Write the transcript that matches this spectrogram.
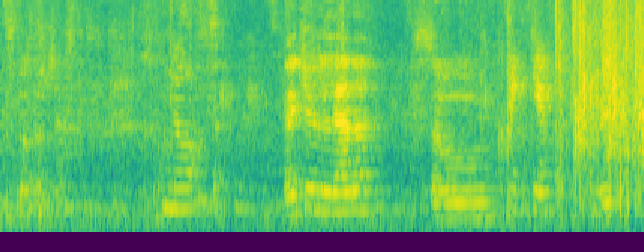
It's not adjusted. no, Thank you, Liliana. So, thank you.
